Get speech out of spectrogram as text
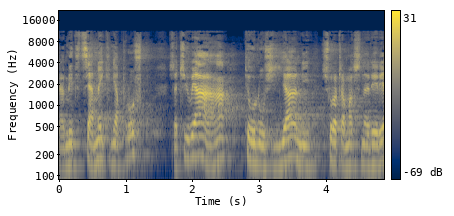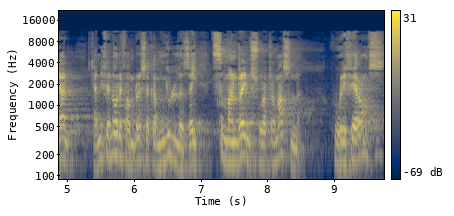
Ka mety tsy hanaiky ny approche-ko satria hoe aa théologie ihany, soratra masina irery ihany, kanefa ianao rehefa miresaka amin'ny olona izay tsy mandray ny soratra masina ho référence,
